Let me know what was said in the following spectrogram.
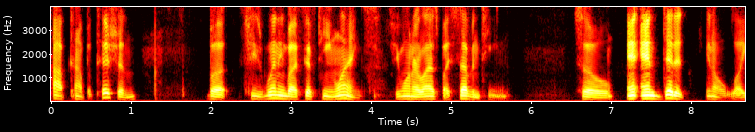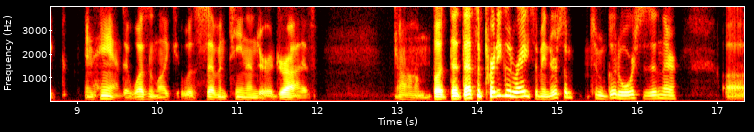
top competition, but she's winning by 15 lengths. She won her last by 17. So and, and did it, you know, like in hand. It wasn't like it was 17 under a drive. Um, but that that's a pretty good race. I mean, there's some some good horses in there. Uh,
